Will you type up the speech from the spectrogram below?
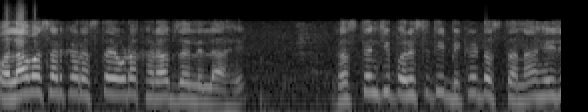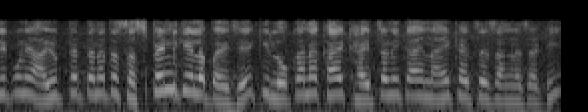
पलावासारखा रस्ता एवढा खराब झालेला आहे. रस्त्यांची परिस्थिती बिकट असताना हे जे कोणी आयुक्त आहेत त्यांना तर सस्पेंड केलं पाहिजे की लोकांना काय खायचं आणि काय नाही खायचं सांगण्यासाठी. आणि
